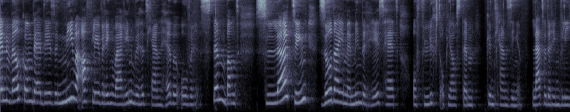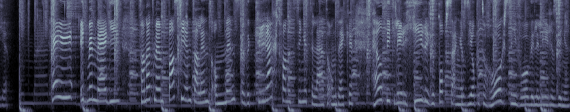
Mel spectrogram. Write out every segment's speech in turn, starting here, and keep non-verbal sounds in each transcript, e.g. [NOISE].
en welkom bij deze nieuwe aflevering waarin we het gaan hebben over stembandsluiting, zodat je met minder heesheid of lucht op jouw stem kunt gaan zingen. Laten we erin vliegen. Hey, ik ben Maggie. Vanuit mijn passie en talent om mensen de kracht van het zingen te laten ontdekken, help ik leergierige popzangers die op het hoogste niveau willen leren zingen.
